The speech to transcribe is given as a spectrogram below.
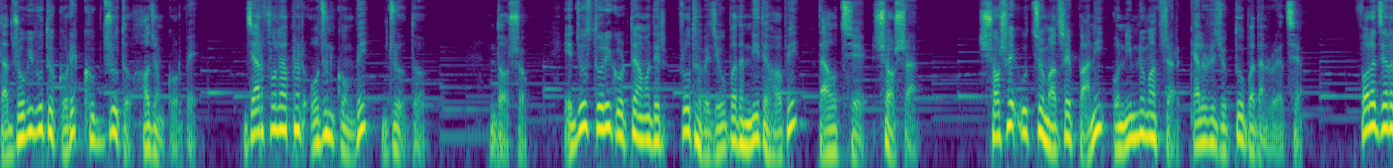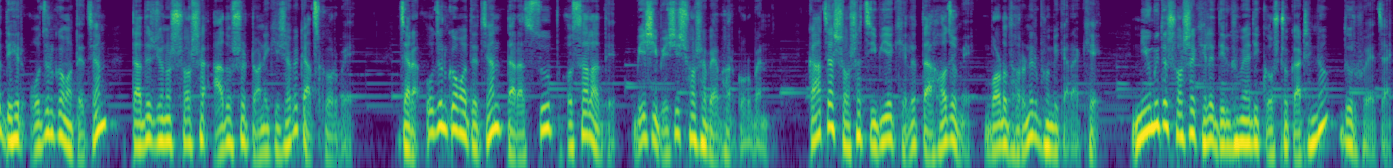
তা দ্রবীভূত করে খুব দ্রুত হজম করবে, যার ফলে আপনার ওজন কমবে দ্রুত। দর্শক এই জুস তৈরি করতে আমাদের প্রথমে যে উপাদান নিতে হবে, তা হচ্ছে শশা। শশায় উচ্চ মাত্রায় পানি ও নিম্নমাত্রার ক্যালোরিযুক্ত উপাদান রয়েছে। ফলে যারা দেহের ওজন কমাতে চান, তাদের জন্য শশা আদর্শ টনিক হিসাবে কাজ করবে। যারা ওজন কমাতে চান, তারা স্যুপ ও সালাদে বেশি বেশি শশা ব্যবহার করবেন। কাঁচা শশা চিবিয়ে খেলে তা হজমে বড় ধরনের ভূমিকা রাখে। নিয়মিত শশা খেলে দীর্ঘমেয়াদী কোষ্ঠকাঠিন্য দূর হয়ে যায়।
